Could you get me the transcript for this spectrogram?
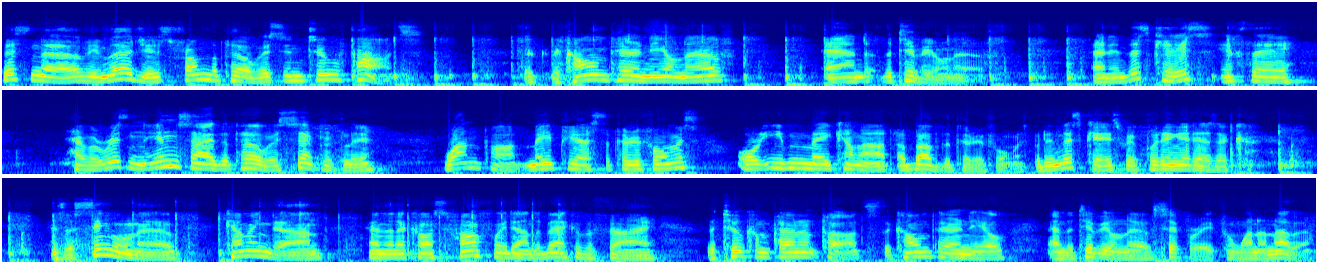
this nerve emerges from the pelvis in two parts the, the common peroneal nerve and the tibial nerve. And in this case, if they have arisen inside the pelvis separately, one part may pierce the piriformis or even may come out above the piriformis. But in this case, we're putting it as a, as a single nerve coming down and then across halfway down the back of the thigh, the two component parts, the common peroneal and the tibial nerve, separate from one another.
